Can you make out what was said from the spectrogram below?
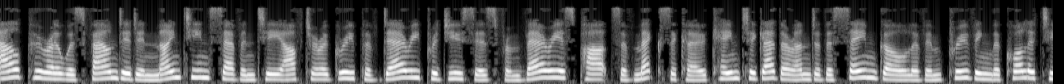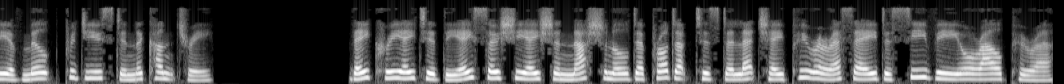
Alpura was founded in 1970 after a group of dairy producers from various parts of Mexico came together under the same goal of improving the quality of milk produced in the country. They created the Asociación Nacional de Productores de Leche Pura S.A. de CV or Alpura.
